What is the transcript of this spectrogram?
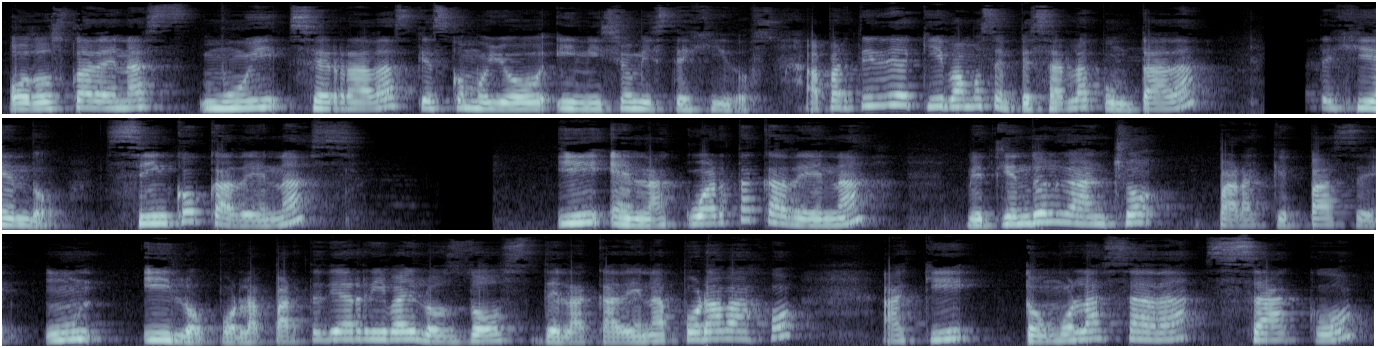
o dos cadenas muy cerradas que es como yo inicio mis tejidos. A partir de aquí vamos a empezar la puntada tejiendo cinco cadenas y en la cuarta cadena metiendo el gancho para que pase un hilo por la parte de arriba y los dos de la cadena por abajo. Aquí tomo lazada, saco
